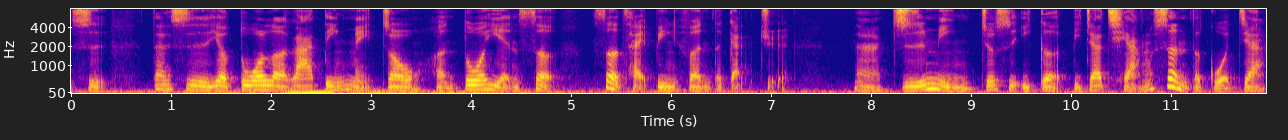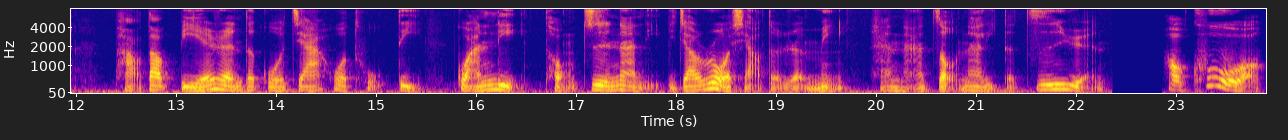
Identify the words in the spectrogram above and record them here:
市，但是又多了拉丁美洲很多颜色、色彩缤纷的感觉。那殖民就是一个比较强盛的国家，跑到别人的国家或土地管理统治那里比较弱小的人民，和拿走那里的资源，好酷哦！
